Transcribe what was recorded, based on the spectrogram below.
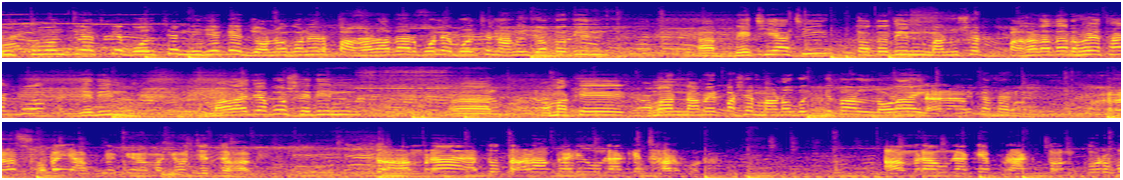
মুখ্যমন্ত্রী আজকে বলছেন, নিজেকে জনগণের পাহারাদার বলে বলছেন, আমি যতদিন বেঁচে আছি, ততদিন মানুষের পাহারাদার হয়ে থাকব, যেদিন মারা যাব, সেদিন আমাকে আমার নামের পাশে মানবিকতার লড়াই লেখা থাকবে। সবাই আপনাকে আমাকেও যেতে হবে। তো আমরা এত তাড়াতাড়ি উনাকে ছাড়বো না। আমরা উনাকে প্রাক্তন করব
